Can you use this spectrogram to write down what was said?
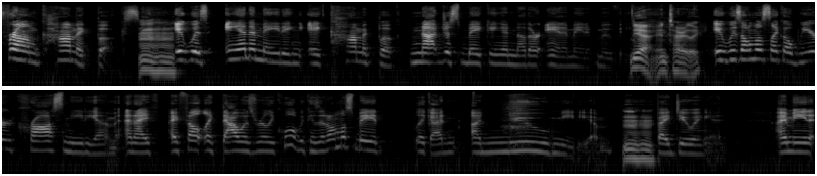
from comic books. Mm-hmm. It was animating a comic book, not just making another animated movie. Yeah, entirely. it was almost like a weird cross medium and I, I felt like that was really cool because it almost made like a, a new medium mm-hmm. by doing it. I mean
